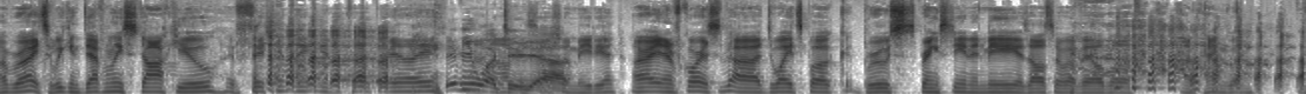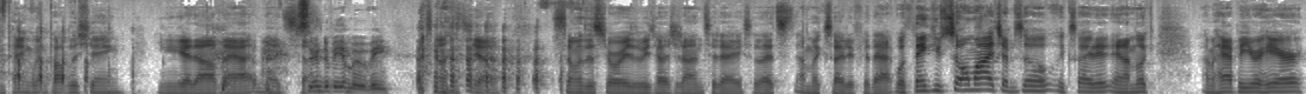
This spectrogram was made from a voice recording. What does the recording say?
All right, so we can definitely stalk you efficiently and appropriately. If you want to, yeah. Social media. All right, and of course, uh, Dwight's book, Bruce Springsteen and Me, is also available on Penguin, on Penguin Publishing. You can get all that. That's, uh, Soon to be a movie. yeah, some of the stories we touched on today. So that's I'm excited for that. Well, thank you so much. I'm so excited, and I'm look. I'm happy you're here.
